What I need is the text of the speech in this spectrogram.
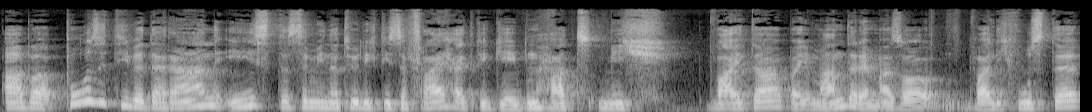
Aber positive daran ist, dass er mir natürlich diese Freiheit gegeben hat, mich weiter bei jemand anderem, also weil ich wusste,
